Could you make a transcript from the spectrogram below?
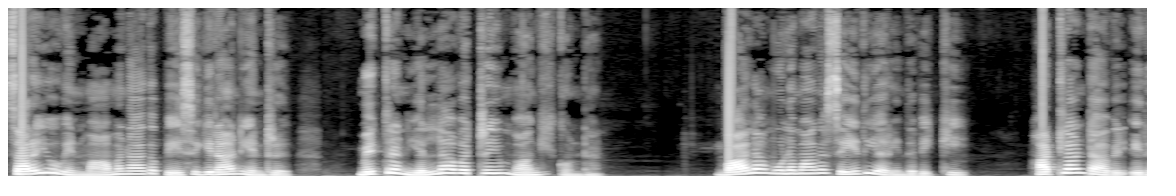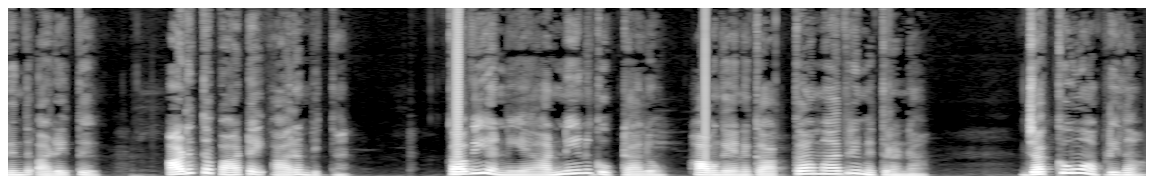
சரையுவின் மாமனாக பேசுகிறான் என்று மித்ரன் எல்லாவற்றையும் வாங்கிக் கொண்டான். பாலா மூலமாக செய்தி அறிந்த விக்கி அட்லாண்டாவில் இருந்து அழைத்து அடுத்த பாட்டை ஆரம்பித்தான். கவி அண்ணிய அண்ணின்னு கூப்பிட்டாலும் அவங்க எனக்கு அக்கா மாதிரி மித்திரண்ணா. ஜக்குவும் அப்படிதான்.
